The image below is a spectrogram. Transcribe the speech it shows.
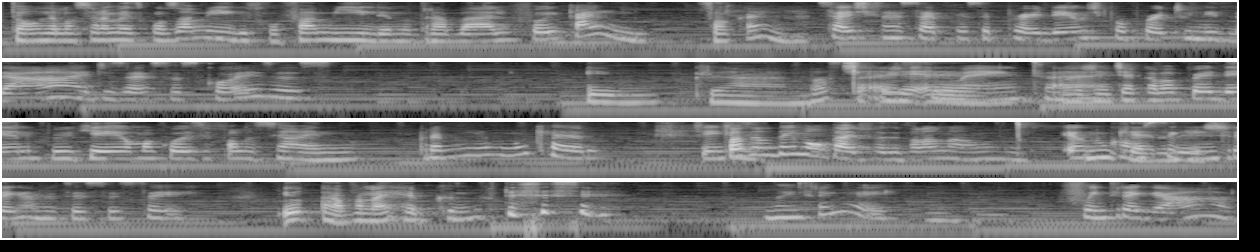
Então o relacionamento com os amigos, com família, no trabalho, foi caindo. Só caindo. Você acha que nessa época você perdeu, tipo, oportunidades, essas coisas? Eu, ah, bastante. Crescimento, é, né? A gente acaba perdendo porque é uma coisa que fala assim, ah, pra mim eu não quero. Gente, você não tem vontade de fazer? Fala, não. Eu não, não consegui quero, entregar meu TCC. Eu tava na época do meu TCC. Não entreguei. Uhum. Fui entregar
